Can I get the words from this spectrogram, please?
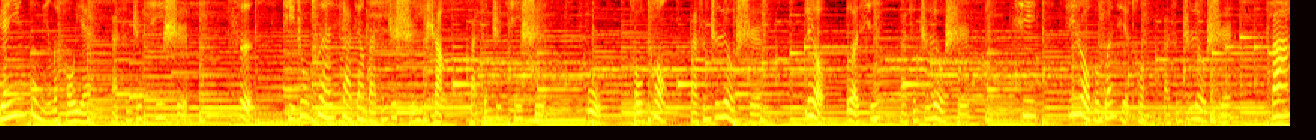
原因不明的喉炎百分之七十；四、体重突然下降百分之十以上百分之七十五；头痛百分之六十；六、恶心百分之六十；七、肌肉和关节痛百分之六十；八、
